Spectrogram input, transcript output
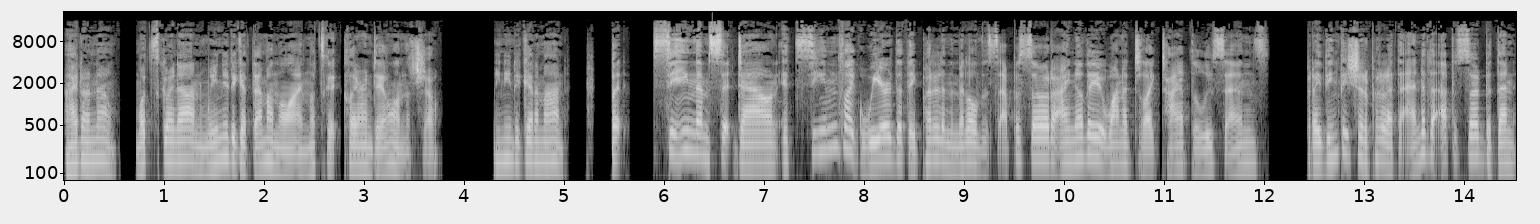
I don't know. What's going on? We need to get them on the line. Let's get Clare and Dale on the show. We need to get them on. But seeing them sit down, it seemed like weird that they put it in the middle of this episode. I know they wanted to like tie up the loose ends, but I think they should have put it at the end of the episode. But then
